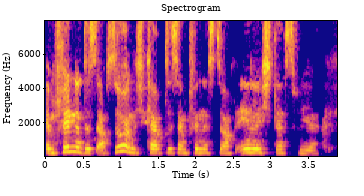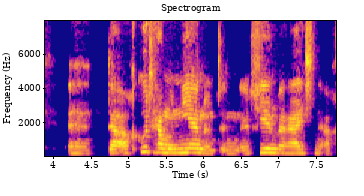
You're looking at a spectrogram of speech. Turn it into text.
empfinde das auch so und ich glaube, das empfindest du auch ähnlich, dass wir äh, da auch gut harmonieren und in äh, vielen Bereichen auch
